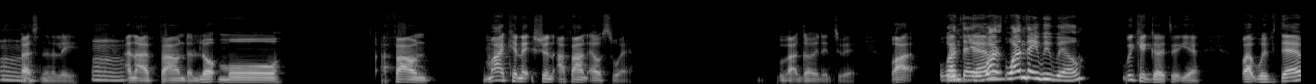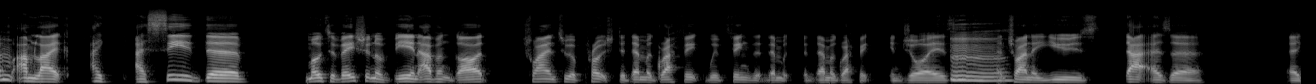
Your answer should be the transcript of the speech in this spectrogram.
Mm, personally. mm, And I've found a lot more I found my connection I found elsewhere without going into it. But one day, them- one, one day we will. we could go to yeah but with them i'm like i i see the motivation of being avant-garde trying to approach the demographic with things that dem- the demographic enjoys and Mm, trying to use that as a a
